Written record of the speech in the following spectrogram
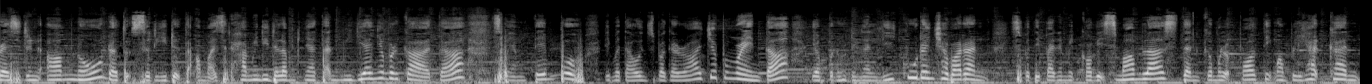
Presiden AMNO Datuk Seri Dr. Ahmad Zaid Hamidi dalam kenyataan medianya berkata sepanjang tempoh lima tahun sebagai Raja Pemerintah yang penuh dengan liku dan cabaran seperti pandemik COVID-19 dan kemelut politik memperlihatkan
